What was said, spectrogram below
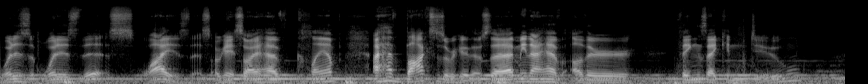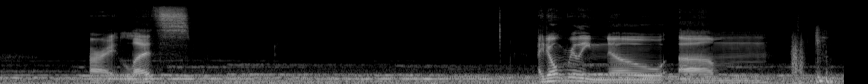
What is, what is this? Why is this? Okay, so I have clamp, I have boxes over here though, so that mean I have other things I can do? Alright, let's, I don't really know, um,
